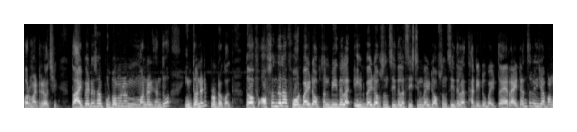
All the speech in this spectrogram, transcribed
ফর্মাটে অছি তো আইপি আড্রেসর ফুলফর্ম মনে রাখিথান্তু ইন্টরনেট প্রোটোকল তো অপশন দেলা ফোর বাইট অপশন বি দেলা এইট বাইট অপশন সি দেলা সিক্সটিন বাইট অপশন সি দেলা থার্টি টু বাইট তো এর রাইট আনসর হয়েছে আপনার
